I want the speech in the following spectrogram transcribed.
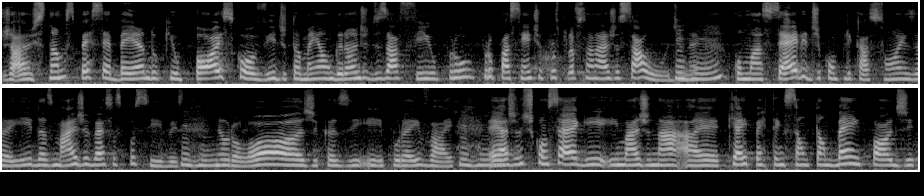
já estamos percebendo que o pós-Covid também é um grande desafio para o paciente e para os profissionais de saúde, né? uhum. né? Com uma série de complicações aí das mais diversas possíveis, uhum. neurológicas e, e, por aí vai. Uhum. É, a gente consegue imaginar é, que a hipertensão também pode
